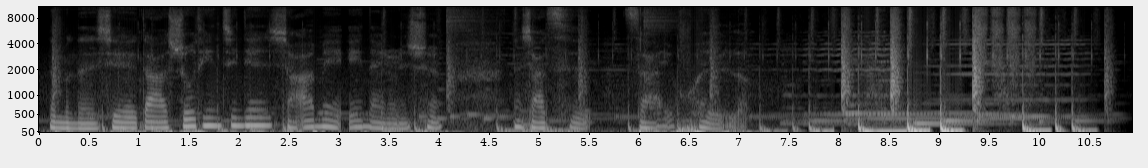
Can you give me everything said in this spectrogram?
那么呢，谢谢大家收听今天小阿妹 A 奶人生，那下次再会了。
